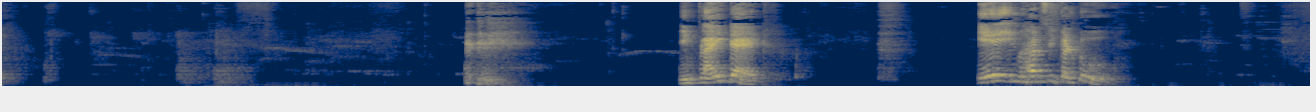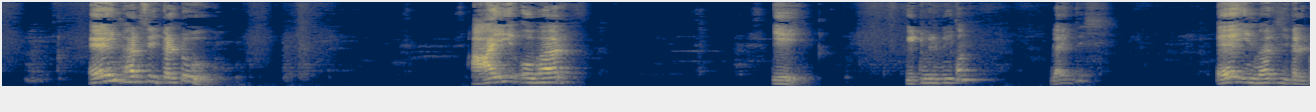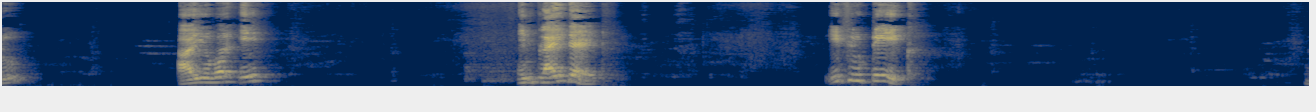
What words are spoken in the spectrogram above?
implied that A inverse equal to A inverse equal to I over A. it will become like this a inverse is equal to i over a imply that if you take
